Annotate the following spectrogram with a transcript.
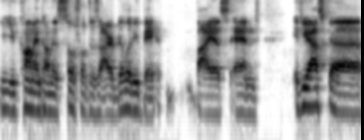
you, you comment on this social desirability ba- bias. And if you ask uh,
